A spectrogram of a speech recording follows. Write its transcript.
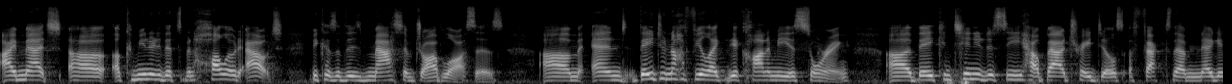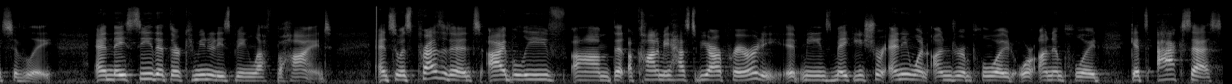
I met uh, a community that's been hollowed out because of these massive job losses. Um, and they do not feel like the economy is soaring. Uh, they continue to see how bad trade deals affect them negatively and they see that their community is being left behind. And so, as president, I believe um, that economy has to be our priority. It means making sure anyone underemployed or unemployed gets access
